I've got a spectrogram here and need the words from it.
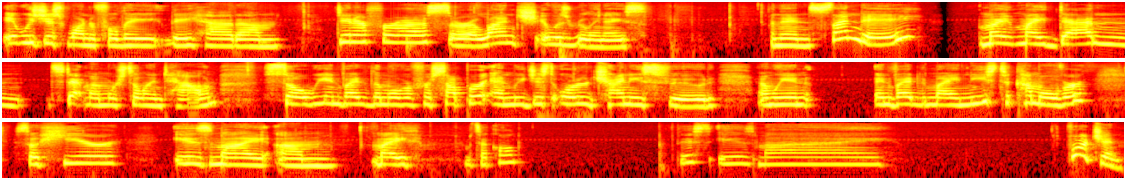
it was just wonderful. They they had um, dinner for us or a lunch. It was really nice. And then Sunday, my my dad and stepmom were still in town, so we invited them over for supper, and we just ordered Chinese food, and we in, invited my niece to come over. So here is my um my what's that called? This is my fortune.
